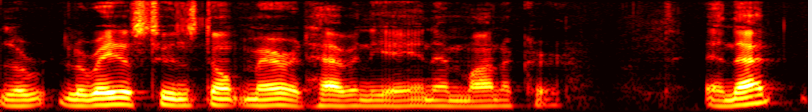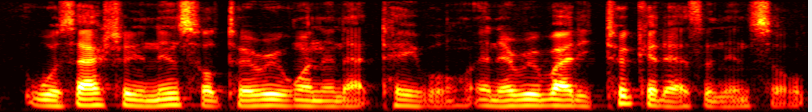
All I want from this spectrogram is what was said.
Uh, Laredo students don't merit having the A&M moniker. And that was actually an insult to everyone in that table, and everybody took it as an insult.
